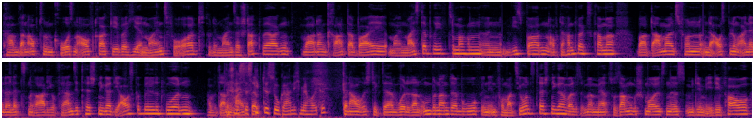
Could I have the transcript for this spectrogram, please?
kam dann auch zu einem großen Auftraggeber hier in Mainz vor Ort, zu den Mainzer Stadtwerken, war dann gerade dabei, meinen Meisterbrief zu machen in Wiesbaden auf der Handwerkskammer, war damals schon in der Ausbildung einer der letzten Radio-Fernsehtechniker, die ausgebildet wurden. Habe dann das heißt, Meister das gibt es so gar nicht mehr heute? Genau, richtig. Der wurde dann umbenannt, der Beruf, in Informationstechniker, weil es immer mehr zusammengeschmolzen ist mit dem EDV,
